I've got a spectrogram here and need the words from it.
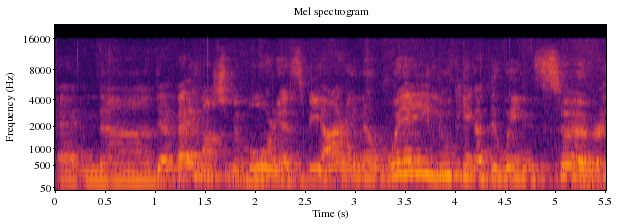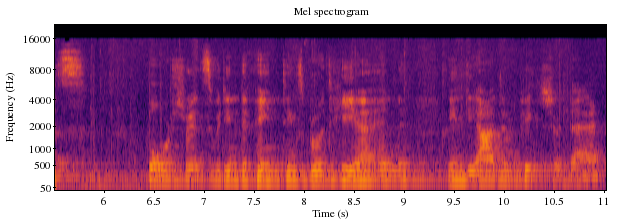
and uh, they're very much memorials. We are, in a way, looking at the way inserts portraits within the paintings brought here and in the other picture there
